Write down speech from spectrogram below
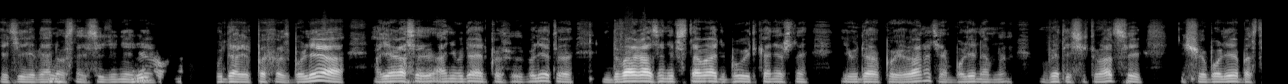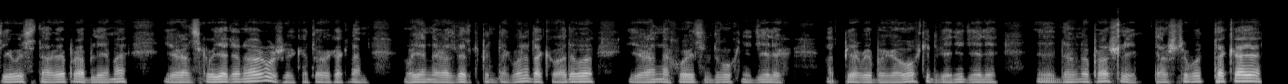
эти авианосные соединения ударят по Хазбуле, а, а я раз они ударят по Хазбуле, то два раза не вставать будет, конечно, и удар по Ирану, тем более нам в этой ситуации еще более обострилась старая проблема иранского ядерного оружия, которое, как нам военная разведка Пентагона докладывала, Иран находится в двух неделях от первой боголовки, две недели э, давно прошли. Так что вот такая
